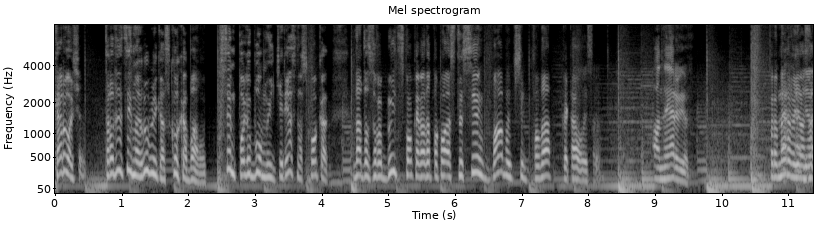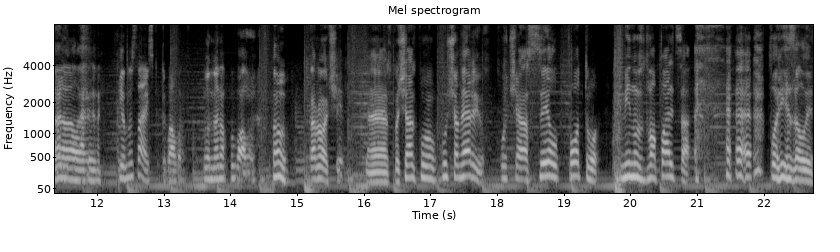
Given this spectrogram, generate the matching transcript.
Коротше, традиційна рубрика «Сколько бабок». Всім по-любому інтересно, скільки треба зробити, скільки треба покласти сил, бабок, щоб вона прикалувалася. А нервів? Про нерви я взагалі. Я не знаю, скільки бабок. Ну, не рахувало. Ну, коротше, е, спочатку куча нервів, куча сил, поту, мінус два пальця. Порізали.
